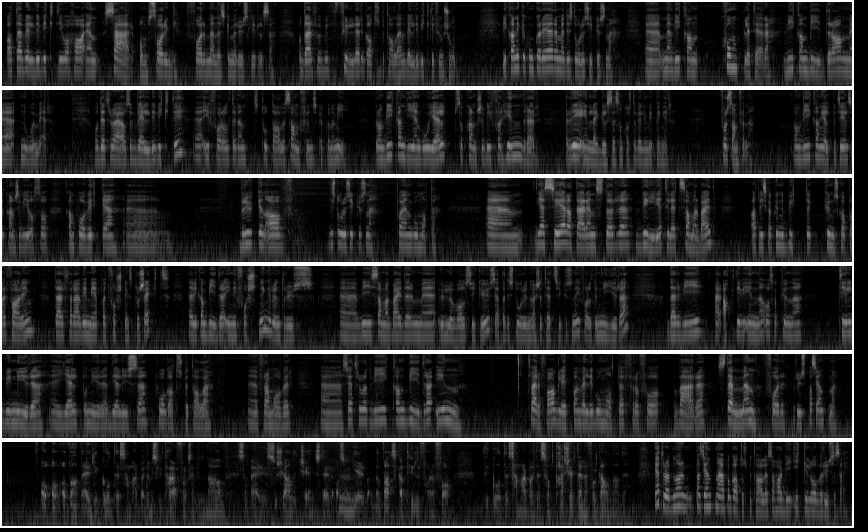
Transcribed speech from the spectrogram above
Og at det er veldig viktig å ha en særomsorg for mennesker med ruslidelse. Mm og derfor fyller Gatehospitalet en veldig viktig funksjon. Vi kan ikke konkurrere med de store sykehusene, eh, men vi kan komplettera. Vi kan bidra med noe mer. Och det tror jag är också väldigt viktigt eh, i förhåll till den totala samfunnsøkonomi. För om vi kan ge en god hjälp så kanske vi förhindrar reinläggelse som kostar väldigt mycket pengar för samfunnet om vi kan hjälpa till så kanske vi också kan påverka eh, bruken av de stora sykehusene på en god måte. Ehm jag ser att det är en större vilja till ett samarbete att vi ska kunna byta kunskap och erfaring. Därför är vi med på ett forskningsprojekt där vi kan bidra in i forskning runt rus Eh, Vi samarbeider med Ullevål sykehus, et av de store universitetssykehusene i forhold til nyre, der vi er aktive inne og skal kunne tilby nyre hjelp og nyre dialyse på gatuhospitalet eh, framover. Eh, så jeg tror at vi kan bidra inn tverrfaglig på en veldig god måte for å få være stemmen for ruspasientene. Och och och vad är det gott det samarbete? Hvis vi tar för exempel NAV som är sociala tjänster och så ger mm. vad ska till för att få det gott det så patienterna får gagna det? Jag tror att när patienterna är på gatuhospitalet så har de inte lov att rusa sig.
